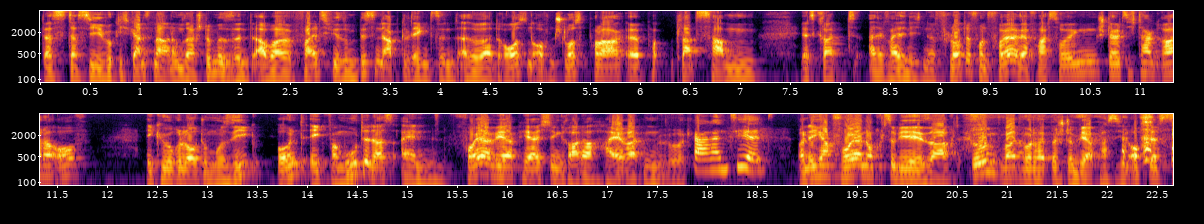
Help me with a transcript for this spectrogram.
dass, dass sie wirklich ganz nah an unserer Stimme sind. Aber falls wir so ein bisschen abgelenkt sind, also da draußen auf dem Schlossplatz haben jetzt gerade, also ich weiß nicht, eine Flotte von Feuerwehrfahrzeugen stellt sich da gerade auf. Ich höre laute Musik und ich vermute, dass ein Feuerwehrpärchen gerade heiraten wird. Garantiert. Und ich habe vorher noch zu dir gesagt, irgendwas wird heute bestimmt wieder passieren. Ob es jetzt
